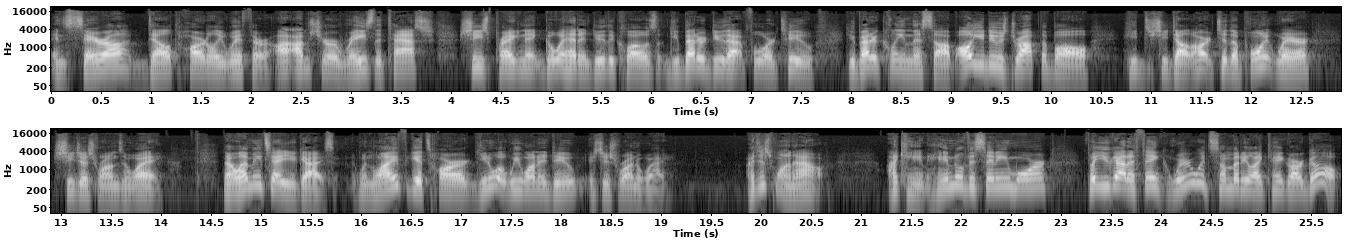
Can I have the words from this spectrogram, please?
And Sarah dealt heartily with her. I, am sure raised the task. She's pregnant. Go ahead and do the clothes. You better do that floor too. You better clean this up. All you do is drop the ball. He, she dealt hard to the point where she just runs away. Now, let me tell you guys, when life gets hard, you know what we want to do? Is just run away. I just want out. I can't handle this anymore. But you got to think, where would somebody like Hagar go?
